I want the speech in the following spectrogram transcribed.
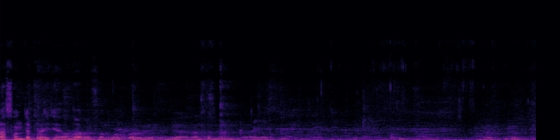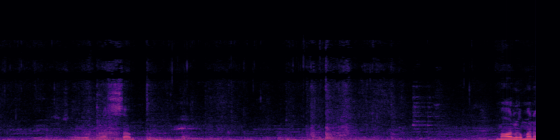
రసంతో ట్రై చేద్దాం. సో రసం. మామూలుగా మన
